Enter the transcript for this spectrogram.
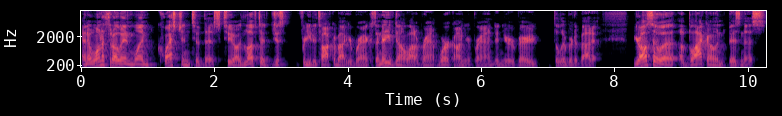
And I want to throw in one question to this too. I'd love to just for you to talk about your brand because I know you've done a lot of brand work on your brand and you're very deliberate about it. You're also a, a black owned business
